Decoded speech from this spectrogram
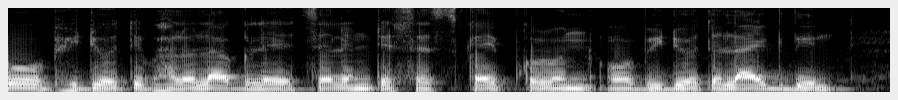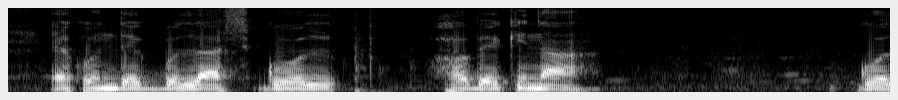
ও ভিডিওটি ভালো লাগলে চ্যানেলটি সাবস্ক্রাইব করুন, ও ভিডিওতে লাইক দিন। এখন দেখব লাস্ট গোল হবে কি না। গোল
